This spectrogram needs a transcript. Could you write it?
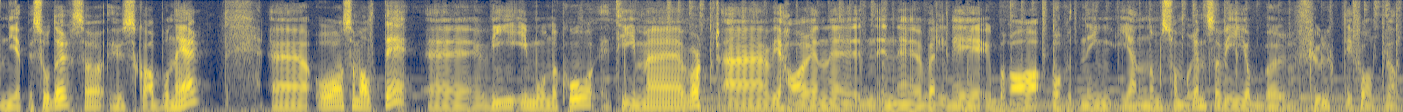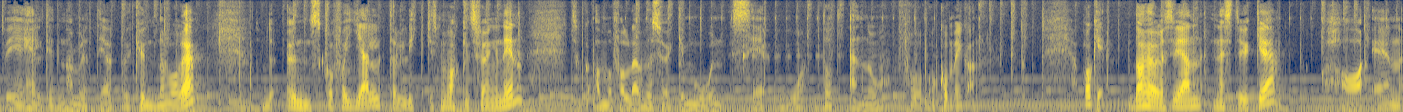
nye episoder, så husk å abonnere. Uh, og som alltid, uh, vi i Monaco, teamet vårt, uh, vi har en, en, veldig bra ordning gjennom sommeren, så vi jobber fullt i forhold til at vi hele tiden har mulighet til å hjelpe kundene våre. Om du ønsker å få hjelp til å lykkes med markedsføringen din, så kan jeg anbefale deg å besøke moenco.no for å komme i gang. Ok, da høres vi igjen neste uke. Ha en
